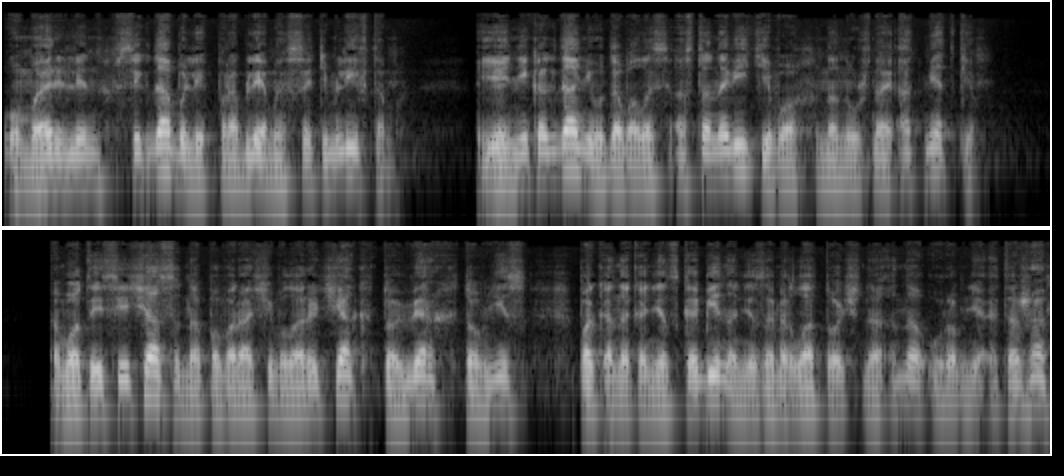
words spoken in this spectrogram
У Мэрилин всегда были проблемы с этим лифтом — Ей никогда не удавалось остановить его на нужной отметке. Вот и сейчас она поворачивала рычаг то вверх, то вниз, пока, наконец, кабина не замерла точно на уровне этажа.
